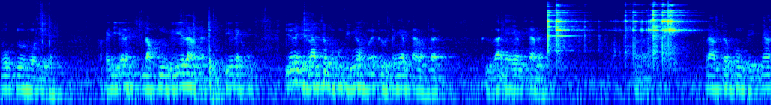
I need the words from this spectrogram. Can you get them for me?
Vụn luôn một gì này? Và cái đĩa này, đọc cái đĩa rằng này. Đĩa này không, đĩa này thì làm châm nó không dính rồi hãy thử cho anh em xem nào. Đây, thử lại cho anh em xem này. Làm châm không dính nhá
